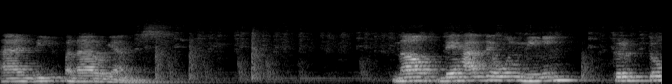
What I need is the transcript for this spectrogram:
and the phanerogams now they have their own meaning crypto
